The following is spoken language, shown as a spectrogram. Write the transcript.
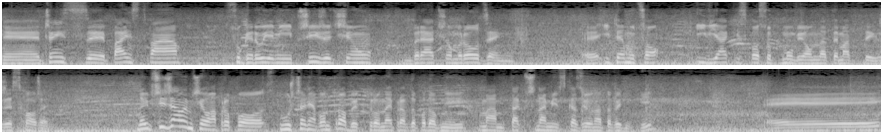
e, część z Państwa sugeruje mi przyjrzeć się braciom rodzeń e, i temu, co i w jaki sposób mówią na temat tychże schorzeń. No i przyjrzałem się a propos stłuszczenia wątroby, którą najprawdopodobniej mam, tak przynajmniej wskazują na to wyniki. Eee,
